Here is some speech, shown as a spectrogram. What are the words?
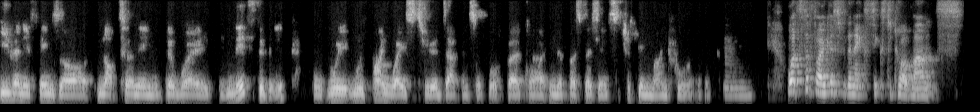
even if things are not turning the way it needs to be, we we find ways to adapt and so forth. But uh, in the first place, yeah, it's just being mindful. Mm. What's the focus for the next six to twelve months?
